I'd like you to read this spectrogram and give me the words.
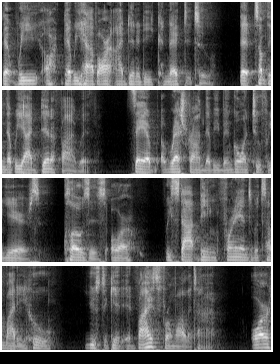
that we are that we have our identity connected to. That something that we identify with. Say a, a restaurant that we've been going to for years closes or we stop being friends with somebody who used to get advice from all the time. Or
